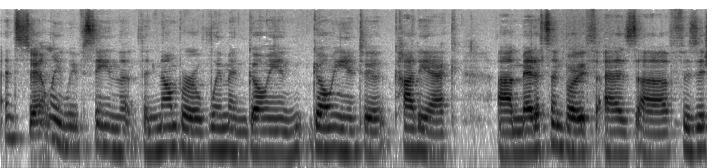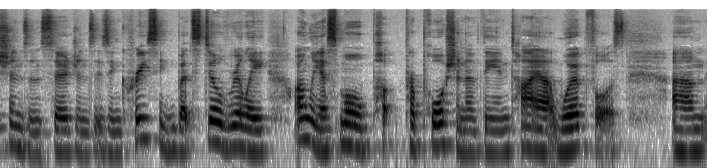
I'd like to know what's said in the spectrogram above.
And certainly we've seen that the number of women going, going into cardiac uh, medicine, both as uh, physicians and surgeons, is increasing, but still really only a small p- proportion of the entire workforce. Um,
